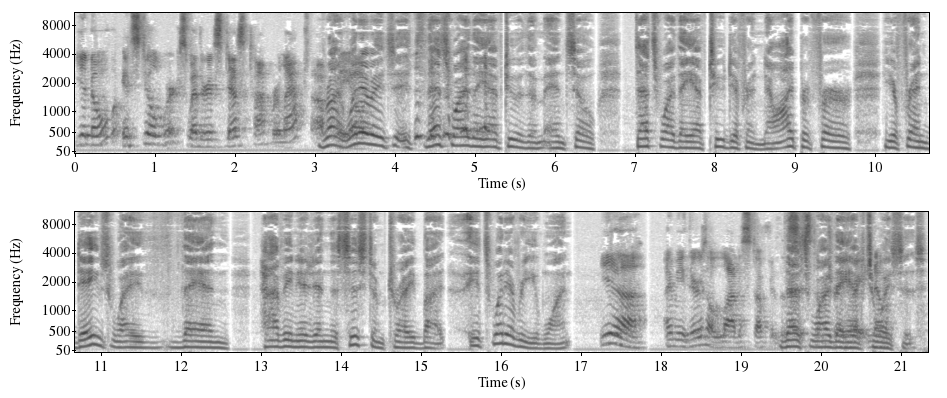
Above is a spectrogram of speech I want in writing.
you know, it still works whether it's desktop or laptop. right, layout. whatever. It's it's that's why they have two of them, and so that's why they have two different. Now, I prefer your friend Dave's way than having it in the system tray, but it's whatever you want. Yeah. I mean, there's a lot of stuff in the That's why they have right now. choices.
